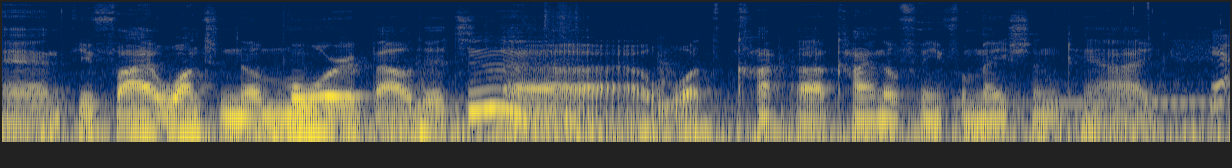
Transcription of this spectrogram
And if I want to know more about it, Mm. uh, what ki- uh, kind of information can I Yeah.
